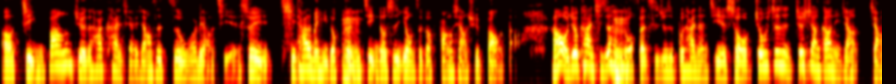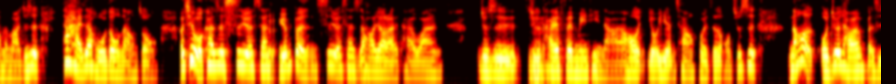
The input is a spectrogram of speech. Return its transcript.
呃，警方觉得他看起来像是自我了结，所以其他的媒体都跟进，嗯、都是用这个方向去报道。然后我就看，其实很多粉丝就是不太能接受，嗯、就就是就像刚刚你这样讲的嘛，就是他还在活动当中，而且我看是四月三，原本四月三十号要来台湾。就是就是开 fan meeting 啊，嗯、然后有演唱会这种，就是然后我觉得台湾粉丝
